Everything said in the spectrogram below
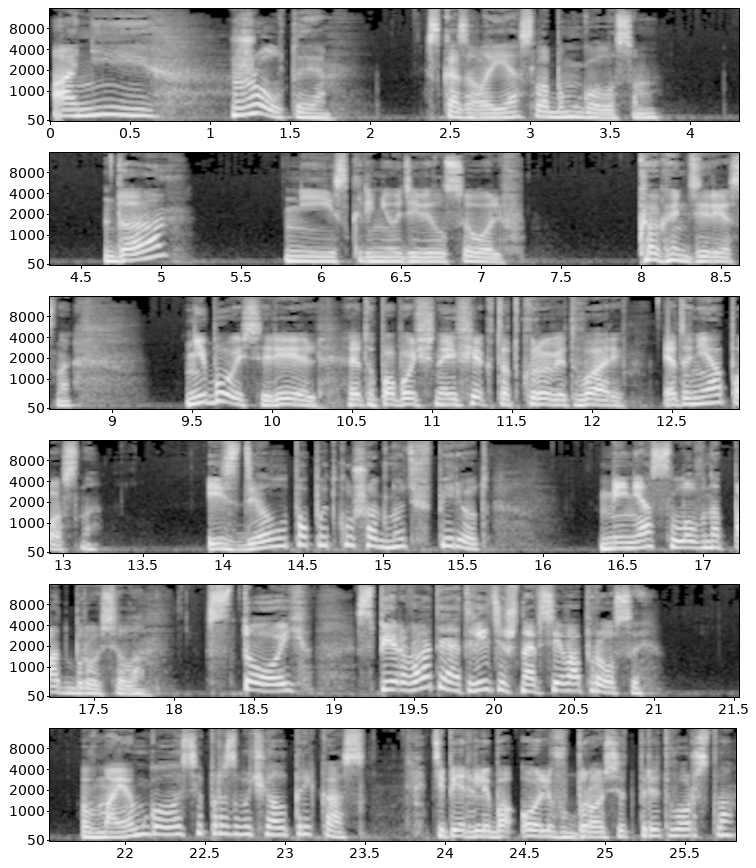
«Они желтые», — сказала я слабым голосом. «Да?» — неискренне удивился Ольф. «Как интересно. Не бойся, Риэль, это побочный эффект от крови твари. Это не опасно». И сделал попытку шагнуть вперед. Меня словно подбросило. «Стой! Сперва ты ответишь на все вопросы!» В моем голосе прозвучал приказ. Теперь либо Ольф бросит притворство,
